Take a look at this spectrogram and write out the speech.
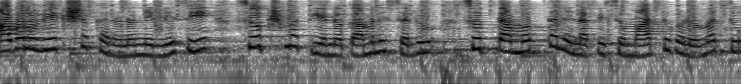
ಅವರು ವೀಕ್ಷಕರನ್ನು ನಿಲ್ಲಿಸಿ ಸೂಕ್ಷ್ಮತೆಯನ್ನು ಗಮನಿಸಲು ಸುತ್ತಮುತ್ತಲಿನ ಪಿಸು ಮಾತುಗಳು ಮತ್ತು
